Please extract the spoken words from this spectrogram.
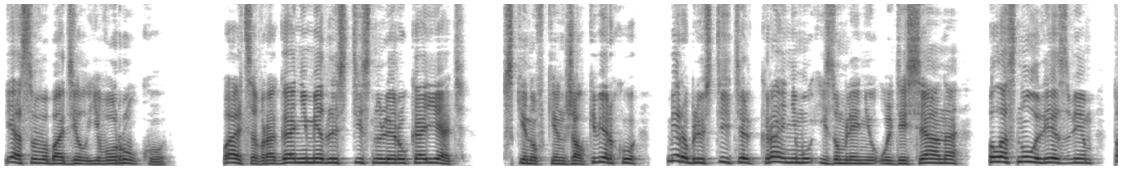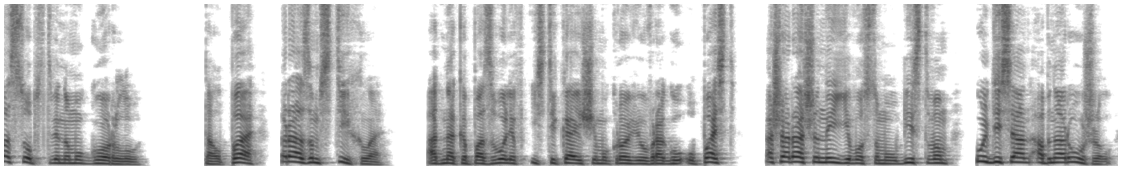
и освободил его руку. Пальцы врага немедля стиснули рукоять. Скинув кинжал кверху, мироблюститель, к крайнему изумлению Ульдисяна, полоснул лезвием по собственному горлу. Толпа разом стихла. Однако, позволив истекающему кровью врагу упасть, Ошарашенный его самоубийством, Ульдисян обнаружил,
